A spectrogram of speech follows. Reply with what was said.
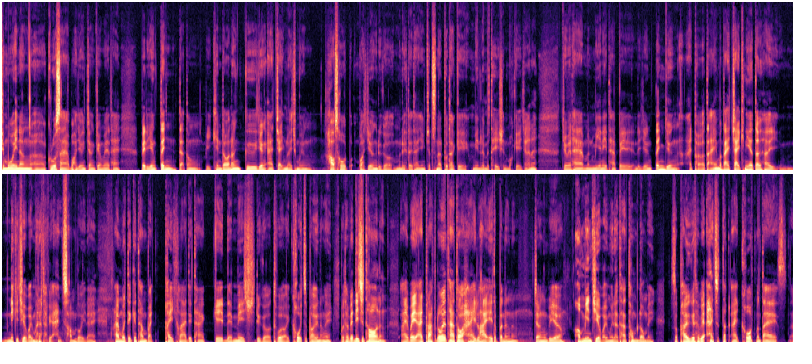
ជាមួយនឹងគ្រួសាររបស់យើងអញ្ចឹងអញ្ចឹងមានថាពេលយើងទិញតាក់ទងពី Kindle ហ្នឹងគឺយើងអាចចែករំលែកជាមួយនឹង household របស់យើងឬក៏មនុស្សដែលថាយើងចិត្តស្និទ្ធព្រោះថាគេមាន limitation របស់គេអញ្ចឹងណាជឿថាมันមានន័យថាពេលដែលយើងទិញយើងអាចប្រើតែប៉ុន្តែចែកគ្នាទៅហើយនេះគឺជាអ្វីមួយថាវាអាចសំលុយដែរហើយមួយទៀតគឺថាមិនបាច់ភ័យខ្លាចដូចថាគេ damage ឬក៏ធ្វើឲ្យខូចសភៅហ្នឹងឯងព្រោះថាវា digital ហ្នឹងហើយអ្វីអាចផ្លាស់ប្ដូរថាត្រូវ highlight អីទៅប៉ុណ្្នឹងហ្នឹងអញ្ចឹងវាអត់មានជាអ្វីមួយដែលថាធំដុំឯង សភៅគឺថាវាអាចស្ទឹកអាចខូចប៉ុន្តែ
